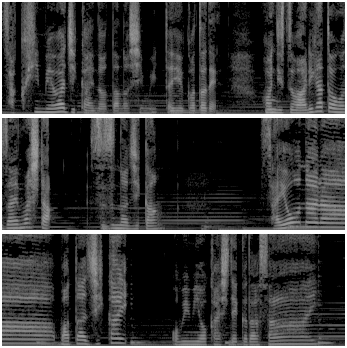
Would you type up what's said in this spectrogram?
作品名は次回のお楽しみということで本日もありがとうございました。鈴の時間。さようなら。また次回。お耳を貸してください。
